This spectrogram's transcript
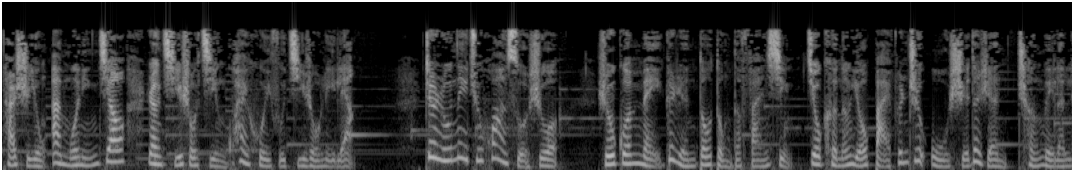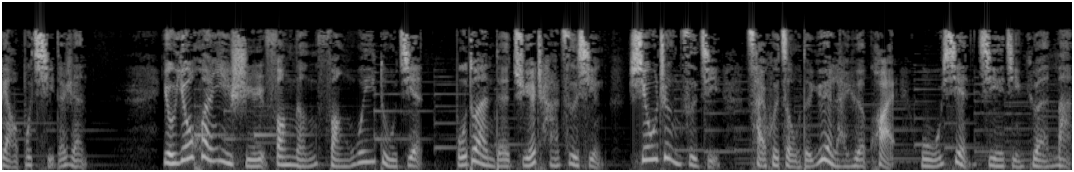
他使用按摩凝胶，让骑手尽快恢复肌肉力量。正如那句话所说：“如果每个人都懂得反省，就可能有百分之五十的人成为了了不起的人。有忧患意识，方能防微杜渐。不断的觉察自省，修正自己，才会走得越来越快，无限接近圆满。”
